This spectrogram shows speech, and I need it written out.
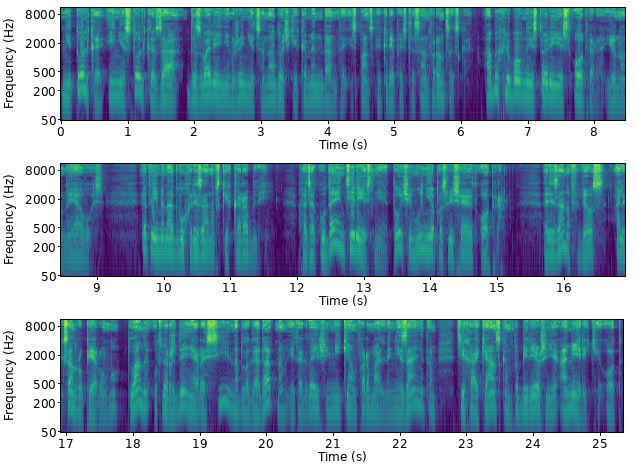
не только и не столько за дозволением жениться на дочке коменданта испанской крепости Сан-Франциско. Об их любовной истории есть опера «Юнона и Авось». Это имена двух рязановских кораблей. Хотя куда интереснее то, чему не посвящают опер. Рязанов вез Александру Первому планы утверждения России на благодатном и тогда еще никем формально не занятом Тихоокеанском побережье Америки от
